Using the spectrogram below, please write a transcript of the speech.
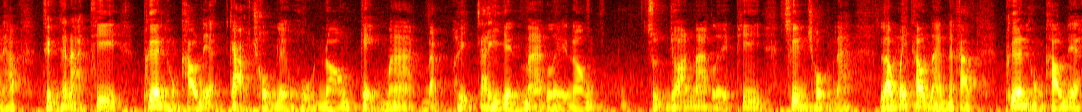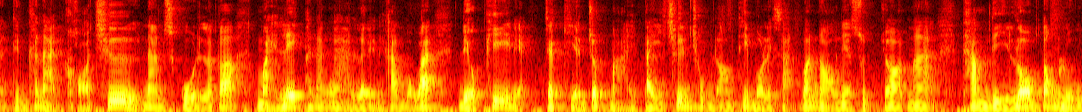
นะครับถึงขนาดที่เพื่อนของเขาเนี่ยกล่าวชมเลยโอ้โหน้องเก่งมาก แบบเฮ้ยใจเย็นมากเลยน้องสุดยอดมากเลยพี่ชื่นชมนะเราไม่เท่านั้นนะครับ เพื่อนของเขาเนี่ยถึงขนาดขอชื่อนามสกุล แล้วก็หมายเลขพนักงานเลยนะครับ บอกว่าเดี๋ยวพี่เนี่ยจะเขียนจดหมายไปชื่นชมน้องที่บริษัทว่าน้องเนี่ยสุดยอดมากทำดีโลกต้องรู้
